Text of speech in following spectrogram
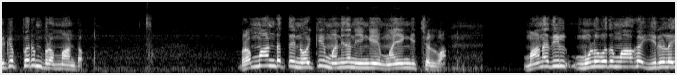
மிக பெரும் பிரம்மாண்டம். பிரம்மாண்டத்தை நோக்கி மனிதன் இங்கே மயங்கி செல்வான். மனதில் முழுவதுமாக இருளை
